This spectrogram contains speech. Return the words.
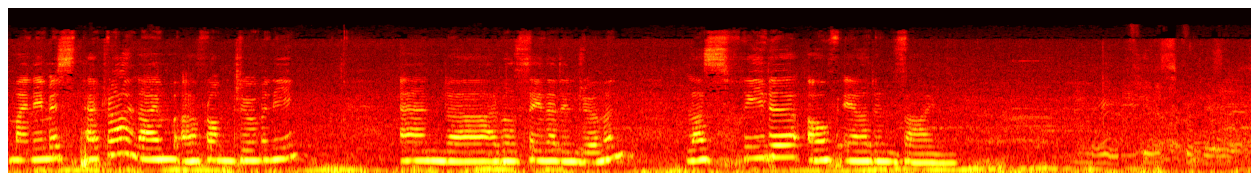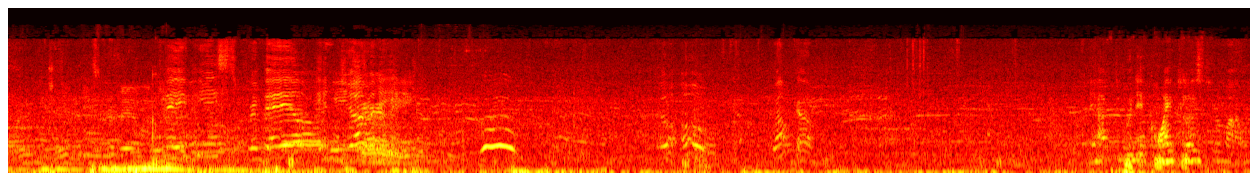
My name is Petra and I'm uh, from Germany. And uh, I will say that in German. Lass Friede auf Erden sein May peace prevail in Germany. Woo! Oh, oh, welcome. You have to put it quite close to your mouth.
